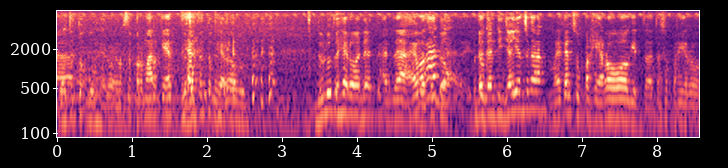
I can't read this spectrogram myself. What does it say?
udah tutup bung hero supermarket udah tutup hero. dulu tuh hero ada tuh. Ada emang udah ada. tutup udah ganti Giant sekarang. Mereka kan superhero gitu atau superhero.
